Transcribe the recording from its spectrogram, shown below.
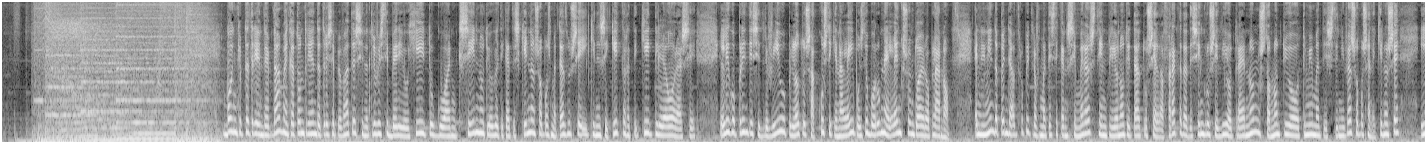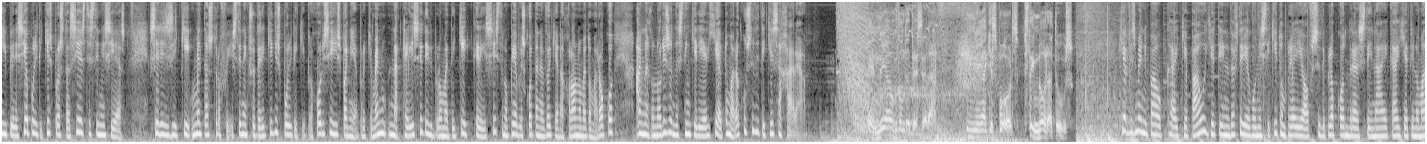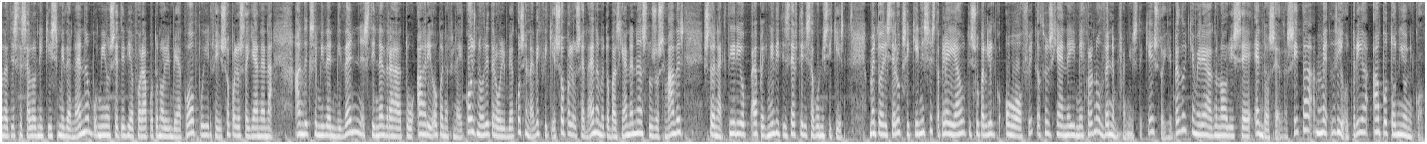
Boeing 737 με 133 επιβάτες συνετρίβει στην περιοχή του Γκουανξί, νοτιοδυτικά της Κίνας, όπως μετέδωσε η κινέζικη κρατική τηλεόραση. Λίγο πριν τη συντριβή, ο πιλότος ακούστηκε να λέει πως δεν μπορούν να ελέγξουν το αεροπλάνο. 95 άνθρωποι τραυματίστηκαν σήμερα στην πλειονότητά τους σε ελαφρά κατά τη σύγκρουση δύο τρένων στο νότιο τμήμα της Τινιβέ, όπως ανακοίνωσε η Υπηρεσία Πολιτικής Προστασίας της Τινησίας. Σε ριζική μεταστροφή στην εξωτερική της πολιτική πολιτική. Προχώρησε η Ισπανία προκειμένου να κλείσει τη διπλωματική κρίση στην οποία βρισκόταν εδώ και ένα χρόνο με το Μαρόκο, αναγνωρίζοντας την κυριαρχία του Μαρόκου στη Δυτική Σαχάρα. 984. Νέα και σπορ στην ώρα τους. Κερδισμένη ΠΑΟΚ και ΠΑΟ για την δεύτερη αγωνιστική των play-offs διπλό κόντρα στην ΑΕΚ για την ομάδα της Θεσσαλονίκης 0-1 που μείωσε τη διαφορά από τον Ολυμπιακό που ήρθε ισόπαλος στα Γιάννενα άντεξε 0-0 στην έδρα του Άρη ο Παναθηναϊκός νωρίτερα ο Ολυμπιακός αναδείχθηκε ισόπαλος 1-1 με τον Μπας Γιάννενα στους Ζωσιμάδες στο ενακτήριο παιχνίδι της δεύτερης αγωνιστικής. Με το αριστερό ξεκίνησε στα play-out της Super League ο Όφη καθώς για ένα ημίχρονο δεν εμφανίστηκε στο γήπεδο και μοιραία γνώρισε εντός έδρας με 2-3 από τον Ιωνικό.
